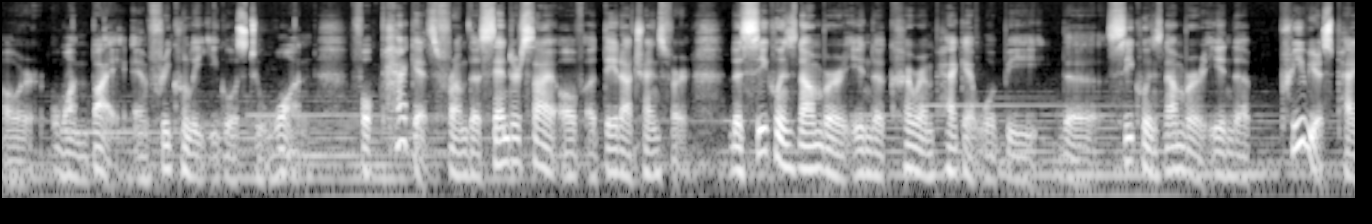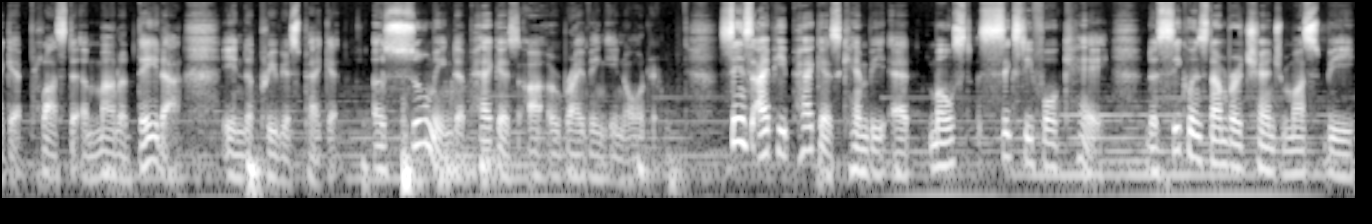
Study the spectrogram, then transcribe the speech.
or 1 byte, and frequently equals to 1. For packets from the sender side of a data transfer, the sequence number in the current packet will be the sequence number in the previous packet plus the amount of data in the previous packet, assuming the packets are arriving in order. Since IP packets can be at most 64K, the sequence number change must be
